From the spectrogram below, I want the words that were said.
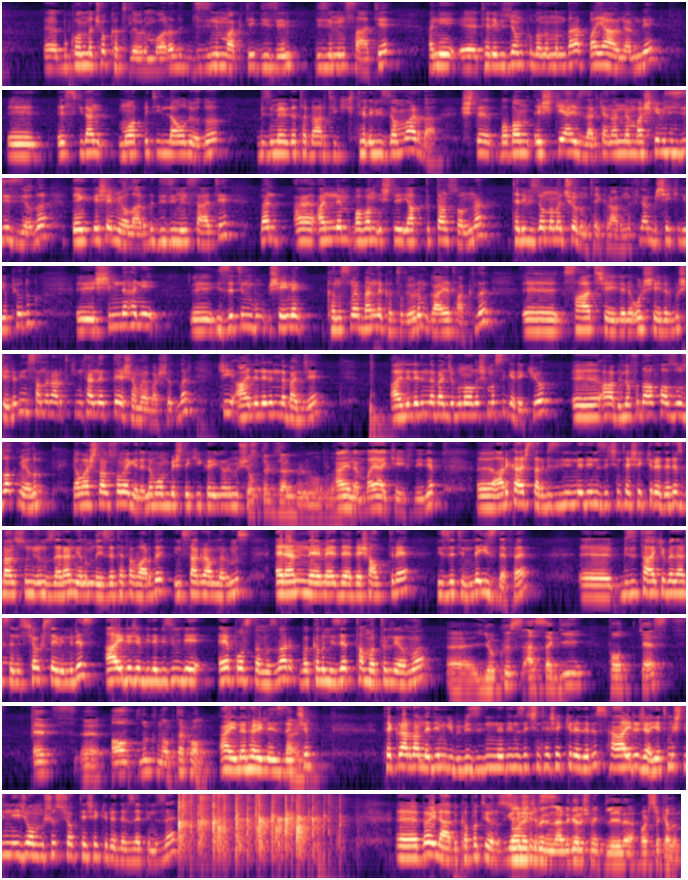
Ee, bu konuda çok katılıyorum bu arada. Dizinin vakti, dizim, dizimin saati. Hani e, televizyon kullanımında bayağı önemli. E, eskiden muhabbet illa oluyordu. Bizim evde tabii artık iki televizyon var da. İşte babam eşkıya izlerken annem başka bir dizi izliyordu. Denkleşemiyorlardı dizimin saati. Ben e, annem babam işte yattıktan sonra televizyondan açıyordum tekrarını falan bir şekilde yapıyorduk. E, şimdi hani e, İzzet'in bu şeyine kanısına ben de katılıyorum. Gayet haklı. E, saat şeyleri, o şeyleri, bu şeyleri insanlar artık internette yaşamaya başladılar. Ki ailelerin de bence ailelerin de bence buna alışması gerekiyor. E, abi lafı daha fazla uzatmayalım. Yavaştan sona gelelim. 15 dakikayı görmüşüz. Çok da güzel bir bölüm oldu. Bence. Aynen bayağı keyifliydi. Ee, arkadaşlar bizi dinlediğiniz için teşekkür ederiz. Ben sunucunuz Eren. Yanımda İzzet Efe vardı. Instagramlarımız erenNMD56 İzzet'in de İzdefe. Ee, bizi takip ederseniz çok seviniriz. Ayrıca bir de bizim bir e-postamız var. Bakalım İzzet tam hatırlıyor mu? Ee, Yokus Asagi Podcast outlook.com Aynen öyle İzzet'ciğim. Tekrardan dediğim gibi bizi dinlediğiniz için teşekkür ederiz. Ha, ayrıca 70 dinleyici olmuşuz. Çok teşekkür ederiz hepinize. Ee, böyle abi kapatıyoruz. Sonraki Görüşürüz. bölümlerde görüşmek dileğiyle. Hoşçakalın.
